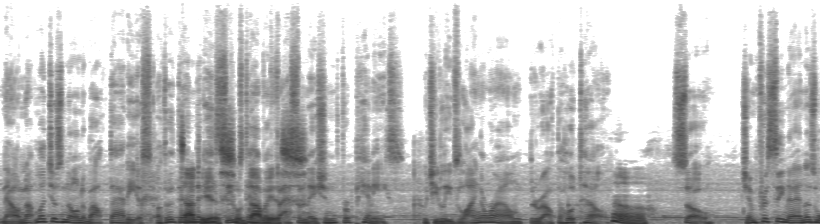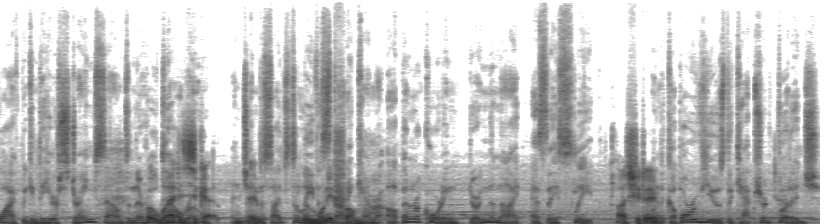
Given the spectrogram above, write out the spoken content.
Now, not much is known about Thaddeus other than that he seems to have a fascination for pennies, which he leaves lying around throughout the hotel. oh. So, Jim Frasina and his wife begin to hear strange sounds in their But hotel where did room, he get and Jim the- decides to leave a static from? camera up and recording during the night as they sleep. As When do. the couple reviews the captured footage,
